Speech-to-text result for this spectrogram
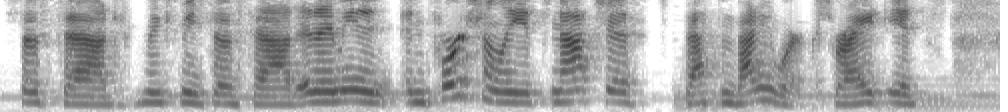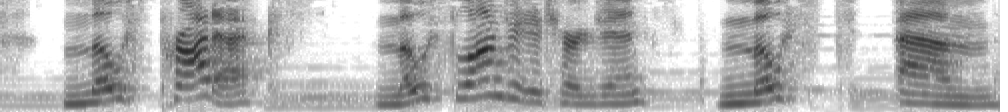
So sad. Makes me so sad. And I mean, unfortunately, it's not just Bath and Body Works, right? It's most products, most laundry detergents, most um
